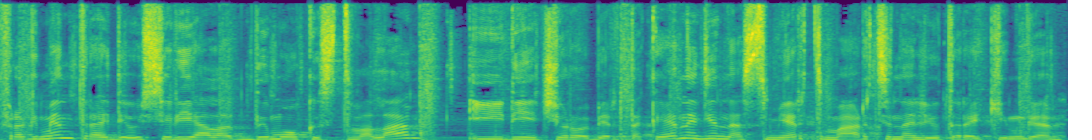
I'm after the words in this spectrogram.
фрагмент радиосериала «Дымок из ствола» и речь Роберта Роберта Кеннеди на смерть Мартина Лютера Кинга.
